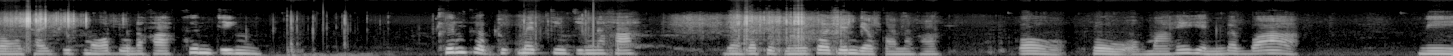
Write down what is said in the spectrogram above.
ลองใช้พีทมอสดูนะคะ ขึ้นจริง ขึ้นเกือบทุกเม็ดจริง ๆนะคะ อย่างกระจุกนี้ก็เช่นเดียวกันนะคะ ก็โผล่ออกมาให้เห็นแบบว่า นี่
